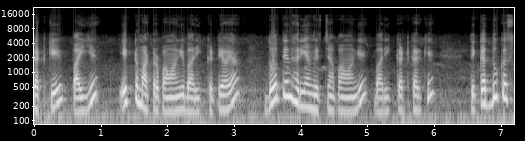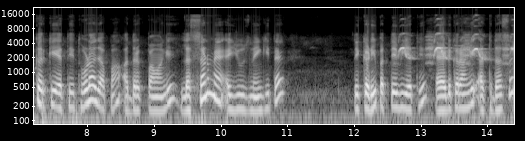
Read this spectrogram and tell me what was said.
ਕੱਟ ਕੇ ਪਾਈਏ ਇੱਕ ਟਮਾਟਰ ਪਾਵਾਂਗੇ ਬਾਰੀਕ ਕੱਟਿਆ ਹੋਇਆ। ਦੋ ਤਿੰਨ ਹਰੀਆਂ ਮਿਰਚਾਂ ਪਾਵਾਂਗੇ ਬਾਰੀਕ ਕੱਟ ਕਰਕੇ। ਤੇ ਕੱਦੂਕਸ ਕਰਕੇ ਇੱਥੇ ਥੋੜਾ ਜਿਹਾ ਆਪਾਂ ਅਦਰਕ ਪਾਵਾਂਗੇ। ਲਸਣ ਮੈਂ ਯੂਜ਼ ਨਹੀਂ ਕੀਤਾ ਤੇ ਕੜੀ ਪੱਤੇ ਵੀ ਇੱਥੇ ਐਡ ਕਰਾਂਗੇ 8-10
